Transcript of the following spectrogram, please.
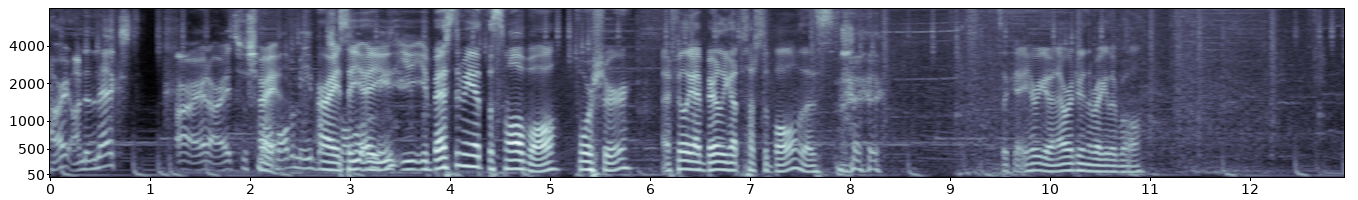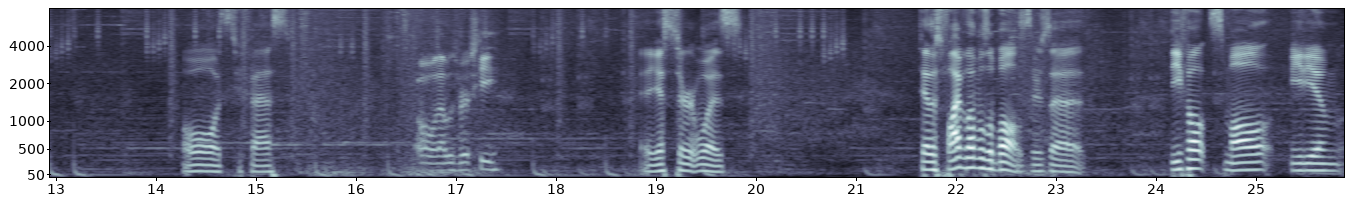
All right, on to the next. All right, all right. So small all right. ball to me. All right. So you, you me. you bested me at the small ball for sure. I feel like I barely got to touch the ball. That's it's okay. Here we go. Now we're doing the regular ball. Oh, it's too fast. Oh, that was risky. Uh, yes, sir. It was. Yeah, there's five levels of balls. There's a default, small, medium,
